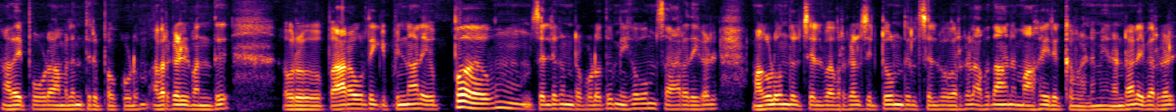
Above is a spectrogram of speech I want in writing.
அதை போடாமலும் திருப்பக்கூடும். அவர்கள் வந்து ஒரு பாரவூர்திக்கு பின்னால் எப்பவும் செல்லுகின்ற பொழுது மிகவும் சாரதிகள் மகளூந்தில் செல்பவர்கள் சிற்றூந்தில் செல்பவர்கள் அவதானமாக இருக்க வேண்டும். ஏனென்றால் இவர்கள்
